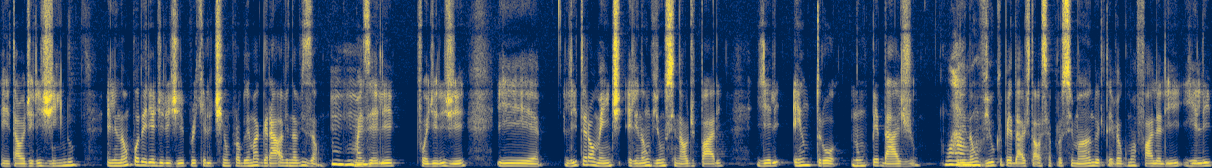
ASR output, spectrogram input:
Ele estava dirigindo. Ele não poderia dirigir porque ele tinha um problema grave na visão. Mas ele foi dirigir e literalmente, ele não viu um sinal de pare e ele entrou num pedágio. Uau. Ele não viu que o pedágio estava se aproximando, ele teve alguma falha ali e ele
